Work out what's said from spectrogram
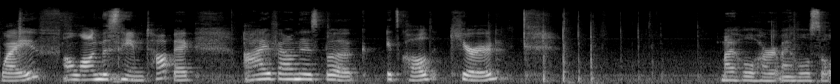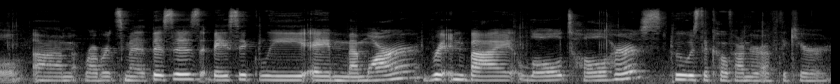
wife along the same topic. I found this book, it's called Cured my whole heart, my whole soul, um, Robert Smith. This is basically a memoir written by Lol Tolhurst, who was the co-founder of The Cure.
